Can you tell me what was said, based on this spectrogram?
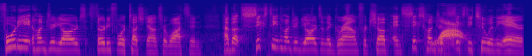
4,800 yards, 34 touchdowns for Watson. How about 1,600 yards on the ground for Chubb and 662 in the air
